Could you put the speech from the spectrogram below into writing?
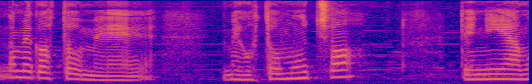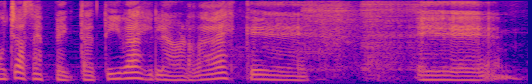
No me costó, me, gustó mucho. Tenía muchas expectativas y la verdad es que eh,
